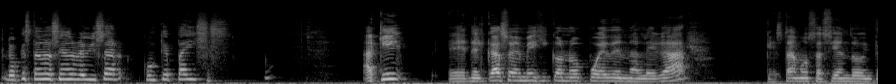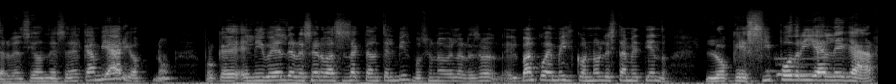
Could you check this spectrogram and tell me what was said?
lo que están haciendo es revisar con qué países. Aquí, en el caso de México, no pueden alegar que estamos haciendo intervenciones en el cambiario, ¿no? Porque el nivel de reservas es exactamente el mismo. Si uno ve la reserva, el Banco de México no le está metiendo. Lo que sí podría alegar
